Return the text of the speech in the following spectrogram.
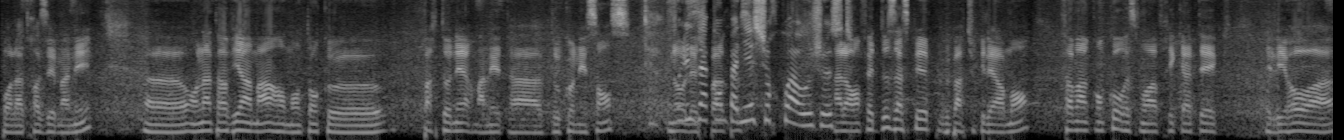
pour la troisième année. Euh, on intervient à Maham en tant que partenaire manette de connaissances. Vous les accompagner sur quoi au juste? Alors en fait deux aspects plus particulièrement. Femme un concours Esmo Africa Tech اللي هو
